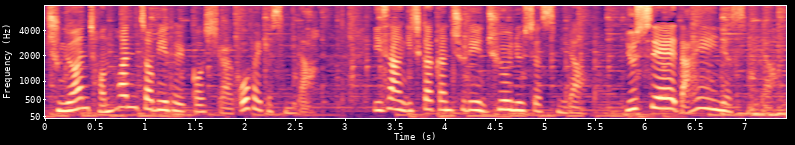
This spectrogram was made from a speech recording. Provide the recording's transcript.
중요한 전환점이 될 것이라고 밝혔습니다. 이상 이 시각 간출인 주요 뉴스였습니다. 뉴스의 나혜인이었습니다.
